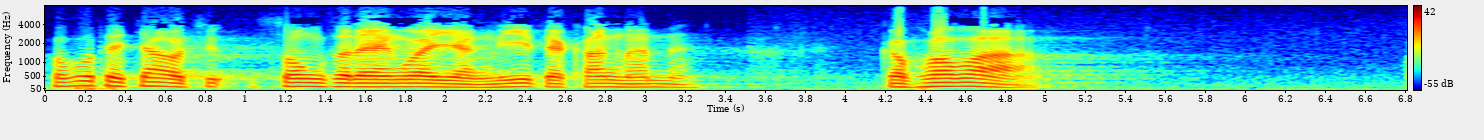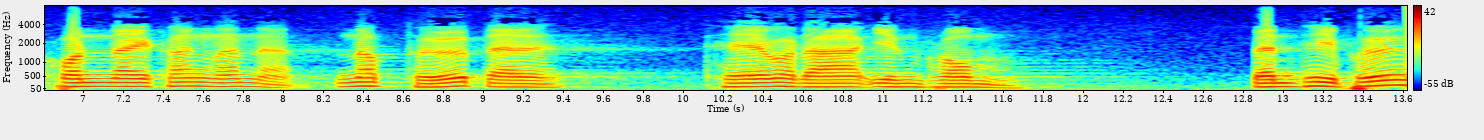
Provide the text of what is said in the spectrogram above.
พระพุทธเจ้าทรงแสดงไว้อย่างนี้แต่ครั้งนั้นนะก็เพราะว่า คนในครั้งนั้นน่ะ นับถือแต่เทวดาอินพรหมเป็นที่พึ่ง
